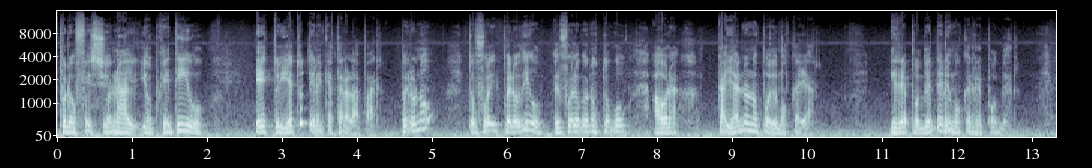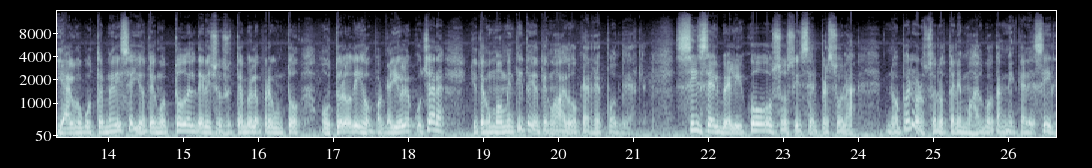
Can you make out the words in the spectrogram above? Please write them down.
profesional y objetivo, esto y esto tiene que estar a la par. Pero no, esto fue, pero digo, él fue lo que nos tocó. Ahora, callar no nos podemos callar. Y responder tenemos que responder. Y algo que usted me dice, yo tengo todo el derecho, si usted me lo preguntó o usted lo dijo para que yo lo escuchara, yo tengo un momentito, yo tengo algo que responderle. Sin ser belicoso, sin ser persona no, pero nosotros tenemos algo también que decir.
